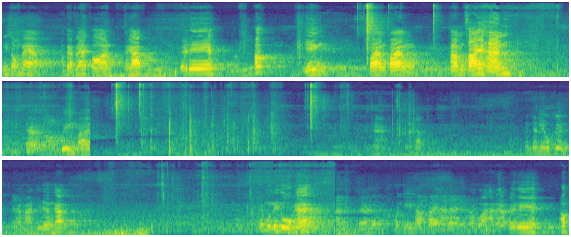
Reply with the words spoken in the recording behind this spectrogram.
มีสองแบบ เอาแบบแรกก่อนนะครับเรดีฮับยิง ปังปังทำซ้ายหันนะวิ่งไปอ่านไหมครับมันจะเร็วขึ้นอ่ามาที่เดิมครับแต่หมุนไม่ถูกนะเมื่อกี้ทำซ้ายหันนะทำขวาหันนะครับได้ดีอัพ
